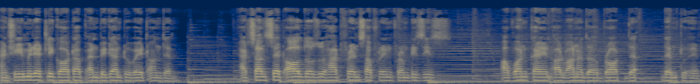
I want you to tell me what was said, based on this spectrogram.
and she immediately got up and began to wait on them. At sunset, all those who had friends suffering from disease of one kind or another brought them to him,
